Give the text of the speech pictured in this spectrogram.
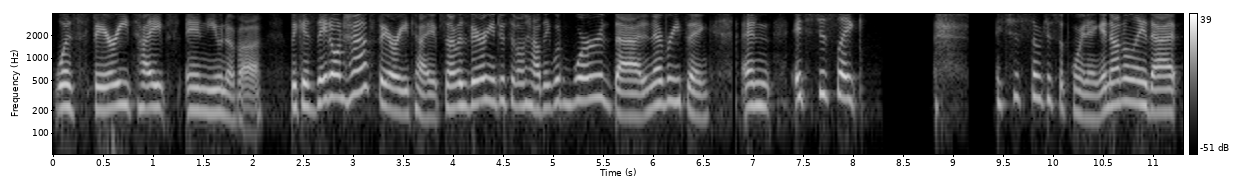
was fairy types in Unova because they don't have fairy types, and I was very interested on how they would word that and everything. And it's just like it's just so disappointing. And not only that,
